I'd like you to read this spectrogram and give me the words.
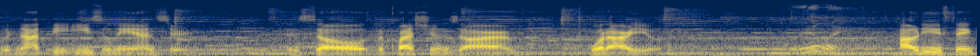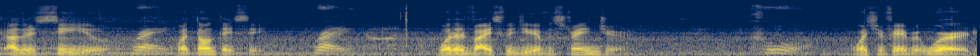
would not be easily answered. And so the questions are, what are you? Really? How do you think others see you? Right. What don't they see? Right. What advice would you give a stranger? Cool. What's your favorite word?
